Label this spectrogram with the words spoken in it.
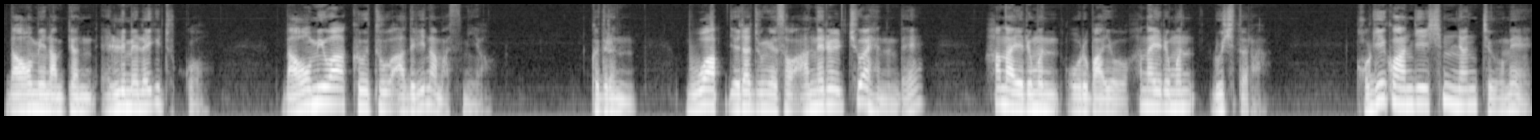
나오미 남편 엘리멜렉이 죽고 나오미와 그 두 아들이 남았으며 그들은 모압 여자 중에서 아내를 취하였는데 하나 이름은 오르바요 하나 이름은 루시더라. 거기 거한 지 10년 즈음에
